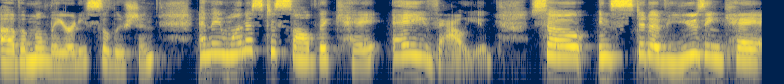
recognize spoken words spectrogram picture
of a molarity solution, and they want us to solve the Ka value. So instead of using Ka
